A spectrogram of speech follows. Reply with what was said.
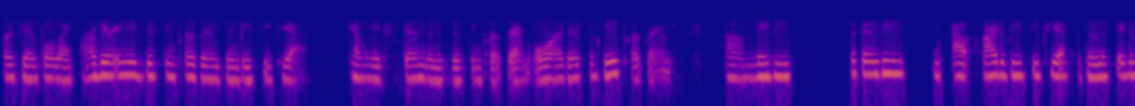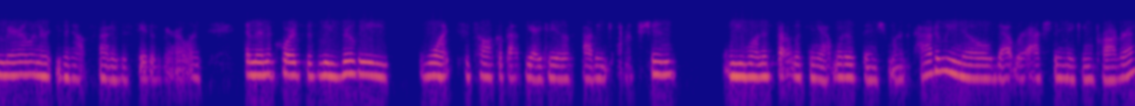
For example, like, are there any existing programs in BCPS? Can we extend an existing program, or are there some new programs? Um, maybe within outside of BCPS, within the state of Maryland, or even outside of the state of Maryland. And then, of course, as we really want to talk about the idea of having action, we want to start looking at what are benchmarks. How do we know that we're actually making progress?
